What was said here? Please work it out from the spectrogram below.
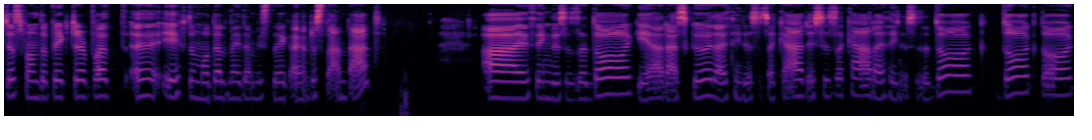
just from the picture, but uh, if the model made a mistake, I understand that. I think this is a dog, yeah, that's good. I think this is a cat, this is a cat, I think this is a dog, dog, dog,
